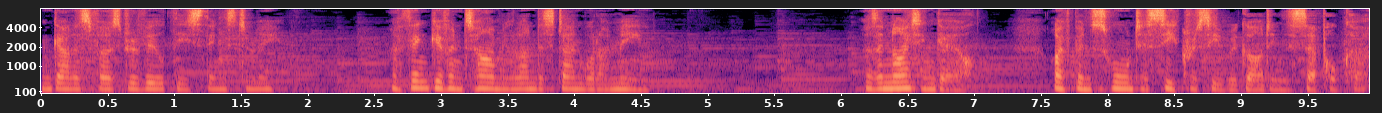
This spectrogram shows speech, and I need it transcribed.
when Gallus first revealed these things to me. I think given time you'll understand what I mean. As a Nightingale, I've been sworn to secrecy regarding the Sepulchre.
